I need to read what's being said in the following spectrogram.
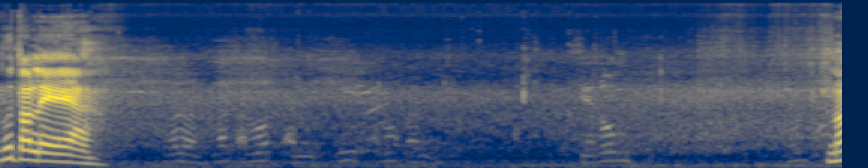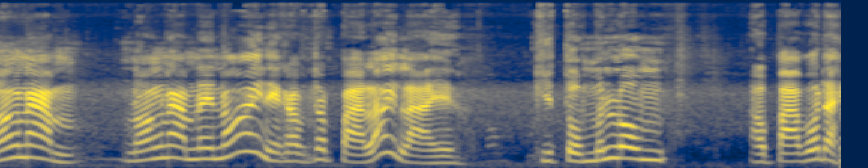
มูตะแลอะ เออแล้วก็รถอันนี้รถอันเสียลม น้องน้ำน้องน้ำน้อยๆนี่ครับจะป่าหลายๆขี้ตุ่มมันลม เอาปลาบ่ได้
